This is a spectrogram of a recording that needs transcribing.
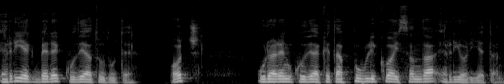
herriek bere kudeatu dute. Hots, uraren kudeaketa publikoa izan da herri horietan.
